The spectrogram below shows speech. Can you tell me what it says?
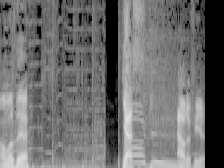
almost there. Yes, out of here.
